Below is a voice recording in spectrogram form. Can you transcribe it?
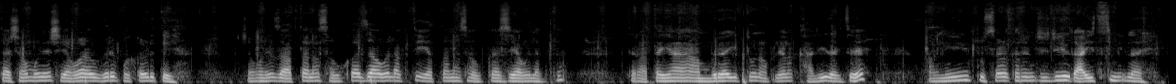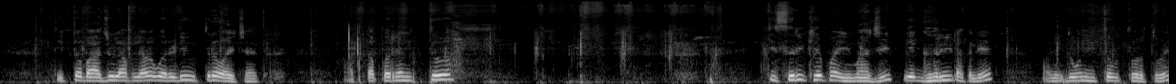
त्याच्यामुळे शेवाळ वगैरे पकडते. त्याच्यामुळे जाताना सावकाश जावं लागते येताना सावकाश यावं लागतं. तर आता या आंबऱ्या इथून आपल्याला खाली जायचं आहे आणि पुसळकरांची जी राईस मिल आहे तिथं बाजूला आपल्याला वरडी उतरवायच्या आहेत. आत्तापर्यंत तिसरी खेप आहे माझी. एक घरी टाकली आहे आणि दोन इथं उतरतोय.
